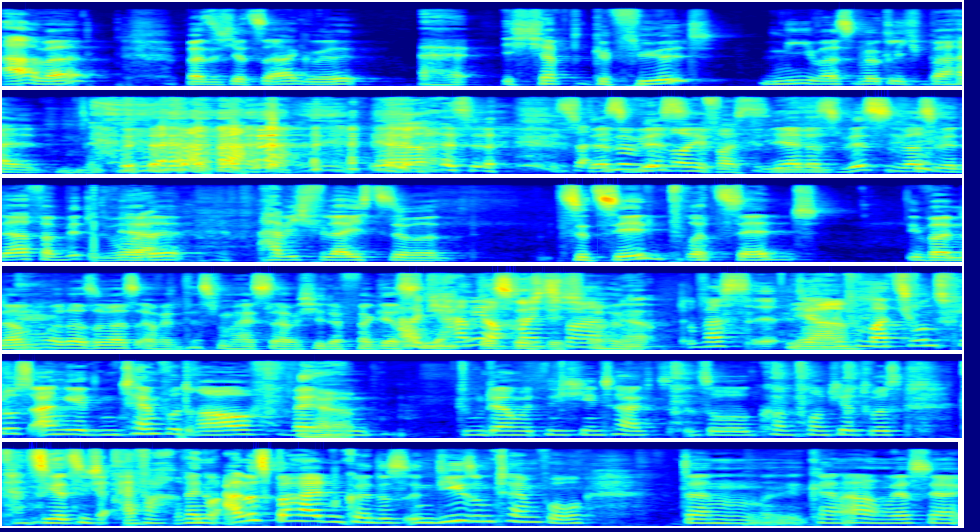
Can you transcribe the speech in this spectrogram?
Aber, was ich jetzt sagen will, äh, ich habe gefühlt nie was wirklich behalten. ja. Also, war immer wieder neu faszinierend. Ja, das Wissen, was mir da vermittelt wurde, habe ich vielleicht so zu 10% übernommen oder sowas, aber das meiste habe ich wieder vergessen. Aber die haben ja auch ist richtig, manchmal, ja. was äh, den Ja. Informationsfluss angeht, ein Tempo drauf, wenn Ja. du damit nicht jeden Tag so konfrontiert wirst, kannst du jetzt nicht einfach, wenn du alles behalten könntest in diesem Tempo, dann, keine Ahnung, wär's ja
